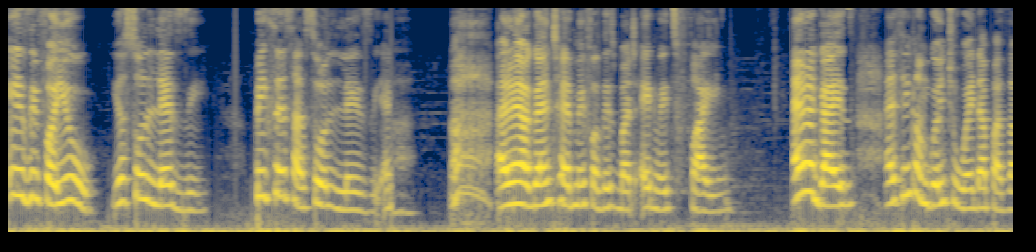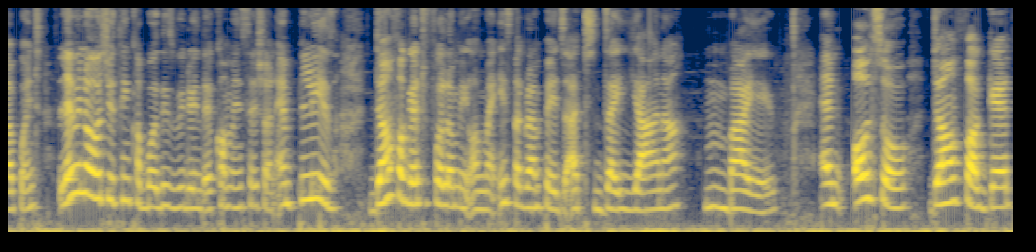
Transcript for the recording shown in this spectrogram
easy for you. You're so lazy. Pixels are so lazy. And i know you're going to hate me for this but anyway it's fine anyway guys i think i'm going to wind up at that point. Let me know what you think about this video in the comment section. And please don't forget to follow me on my instagram page at diana mbaye. And also don't forget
